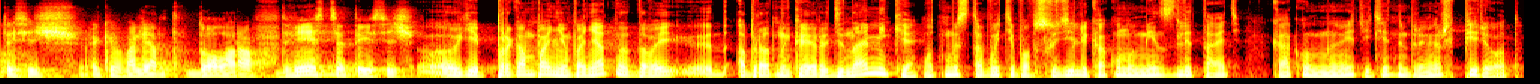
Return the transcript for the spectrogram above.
тысяч эквивалент долларов, 200 тысяч. Окей, про компанию понятно, давай э, обратно к аэродинамике. Вот мы с тобой типа обсудили, как он умеет взлетать, как он умеет лететь, например, вперед,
